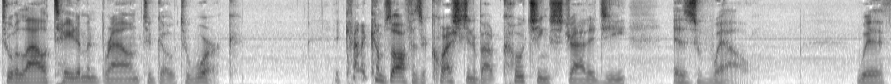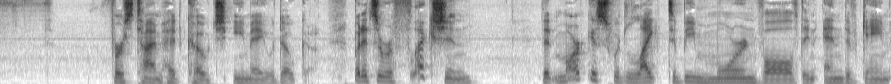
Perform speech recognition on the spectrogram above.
to allow Tatum and Brown to go to work. It kind of comes off as a question about coaching strategy as well, with first time head coach Ime Udoka. But it's a reflection that Marcus would like to be more involved in end of game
